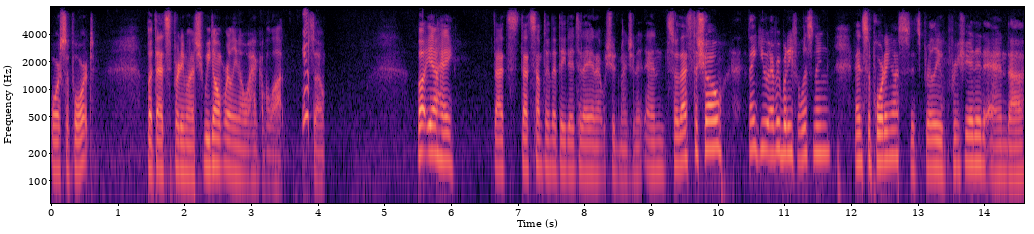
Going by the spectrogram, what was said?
or support. But that's pretty much we don't really know a heck of a lot. Yep. So, but yeah, hey, that's that's something that they did today, and I should mention it. And so that's the show. Thank you everybody for listening and supporting us. It's really appreciated. And uh,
